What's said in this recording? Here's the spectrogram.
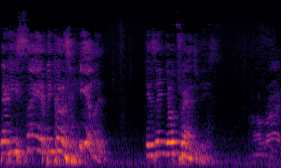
that he's saying because healing is in your tragedies. All right.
